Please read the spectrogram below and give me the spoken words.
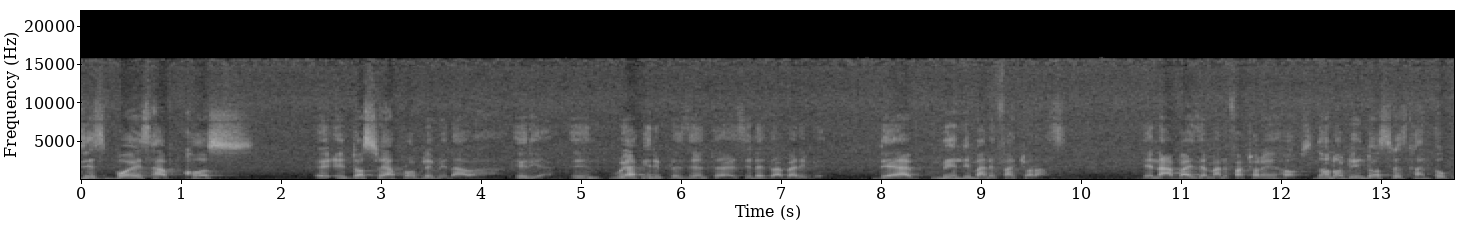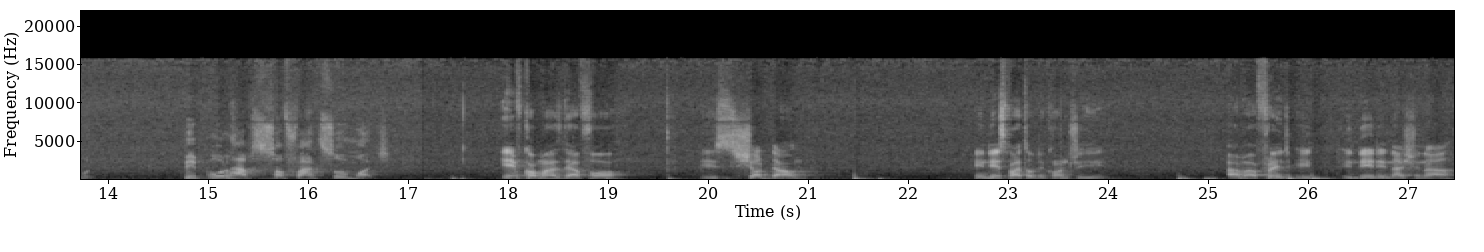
These boys have caused an industrial problem in our area. In where he represents uh, Senator Abaribe, they are mainly manufacturers. In Aba is a manufacturing hubs. None of the industries can open. People have suffered so much. If commerce, therefore, is shut down. In this part of the country, I'm afraid it indeed a national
